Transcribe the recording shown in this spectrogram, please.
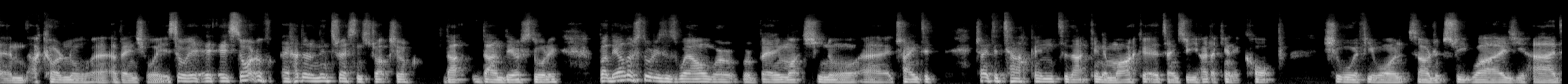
um, a colonel uh, eventually. So it, it, sort of it had an interesting structure that Dan Dare story, but the other stories as well were were very much, you know, uh, trying to trying to tap into that kind of market at the time. So you had a kind of cop show, if you want, Sergeant Streetwise. You had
